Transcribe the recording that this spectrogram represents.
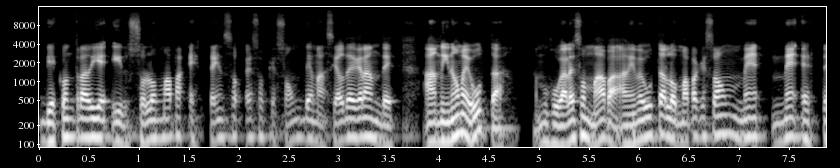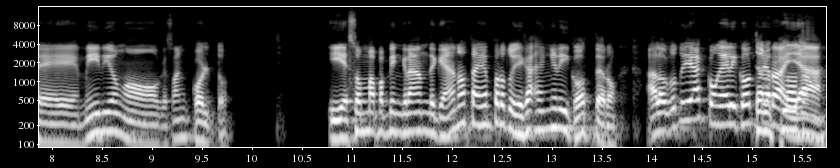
10 contra 10 y son los mapas extensos, esos que son demasiado de grandes, a mí no me gusta jugar esos mapas. A mí me gustan los mapas que son me- este, medium o que son cortos. Y esos mapas bien grandes que, ah, no, está bien, pero tú llegas en helicóptero. A lo que tú llegas con helicóptero allá.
